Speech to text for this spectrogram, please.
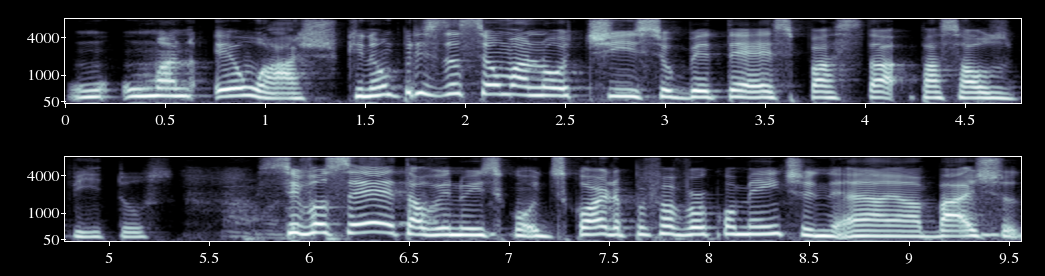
uma, eu acho que não precisa ser uma notícia o BTS passar, passar os Beatles. Se você tá ouvindo isso discorda, por favor, comente é, abaixo.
